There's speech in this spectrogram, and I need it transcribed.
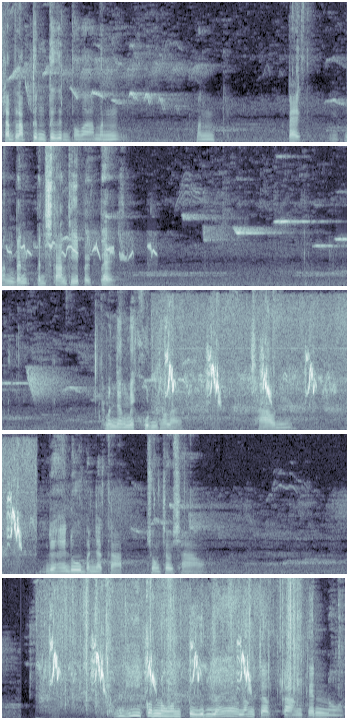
หลับหลับตื่นตื่นเพราะว่ามันมันแปลกมันเป็นเป็นสถานที่แปลกๆ มันยังไม่คุ้นเท่าไหร่เช้านี้ เดี๋ยวให้ดูบรรยากาศช่วงเช้าเช้าตอนนี้ก็นอนตื่นแล้วหลังจากกลางเต็นท์นอน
